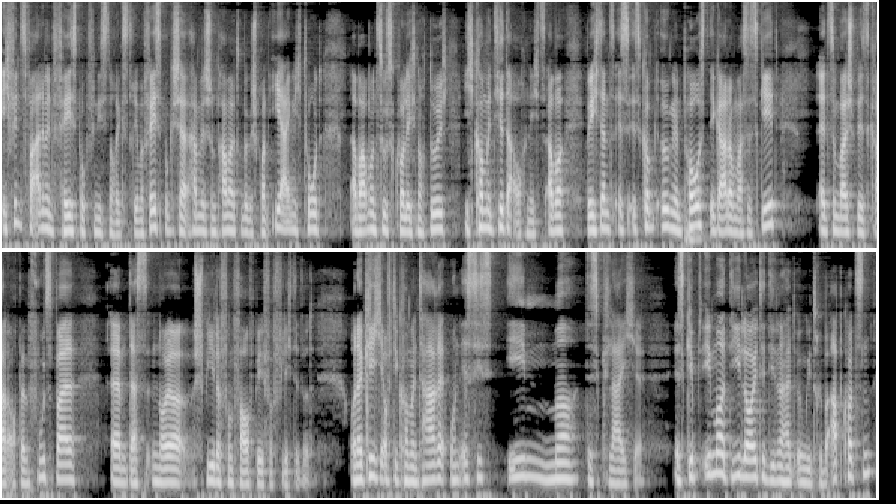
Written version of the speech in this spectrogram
ich finde es vor allem in Facebook, finde ich es noch extremer. Facebook ja, haben wir schon ein paar Mal drüber gesprochen, eh eigentlich tot, aber ab und zu scrolle ich noch durch. Ich kommentiere da auch nichts. Aber wenn ich dann, es, es kommt irgendein Post, egal um was es geht, äh, zum Beispiel jetzt gerade auch beim Fußball, ähm, dass ein neuer Spieler vom VfB verpflichtet wird. Und dann kriege ich auf die Kommentare und es ist immer das Gleiche. Es gibt immer die Leute, die dann halt irgendwie drüber abkotzen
